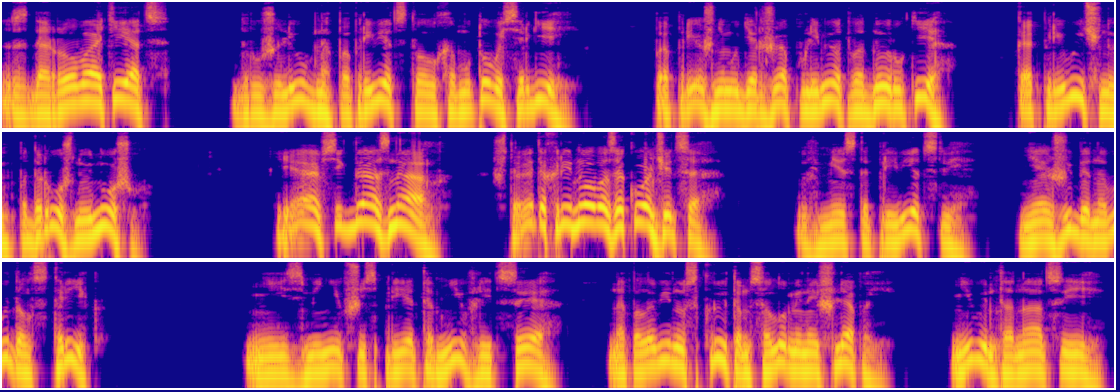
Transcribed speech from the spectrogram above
«Здорово, отец!» — дружелюбно поприветствовал Хомутова Сергей, по-прежнему держа пулемет в одной руке, как привычную подорожную ношу. «Я всегда знал, что это хреново закончится!» Вместо приветствия неожиданно выдал старик. Не изменившись при этом ни в лице, наполовину скрытом соломенной шляпой, ни в интонации,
